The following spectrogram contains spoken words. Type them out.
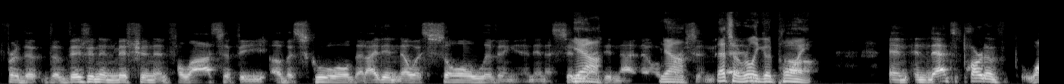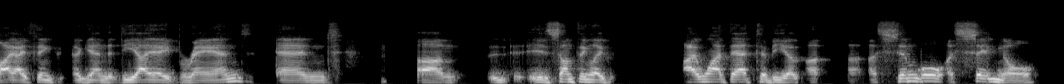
for the the vision and mission and philosophy of a school that i didn't know a soul living in in a city yeah. i did not know a yeah. person that's and, a really good point uh, and and that's part of why i think again the dia brand and um is something like i want that to be a, a a symbol, a signal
